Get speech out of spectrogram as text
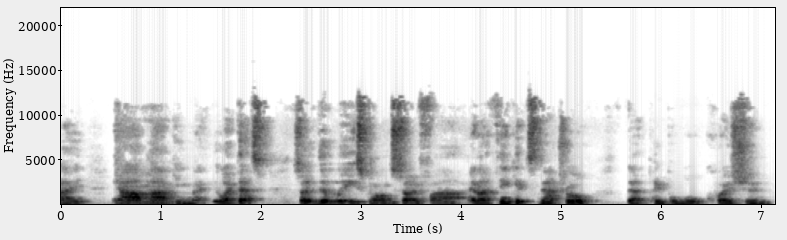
pay car Wow. parking, mate. Like that's so the league's gone so far, and I think it's natural that people will question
